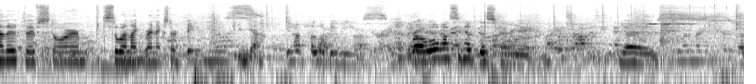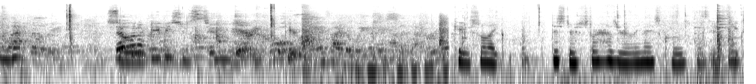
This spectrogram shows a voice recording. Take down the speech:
another thrift store. It's the one like right next door. Babies. Yeah. We have hello babies. Bro, what wants to get this one? Yes. Yeah. So little baby shoes too. Period. Okay, so like this thrift store has really nice clothes, but it's like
